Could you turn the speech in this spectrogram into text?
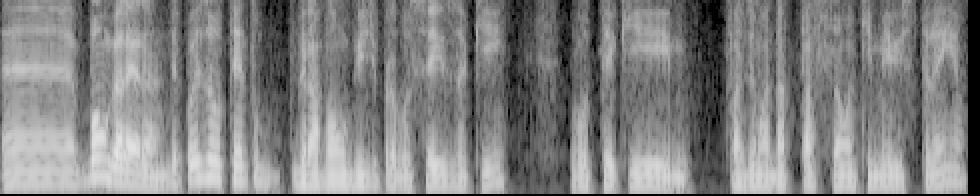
É, bom, galera, depois eu tento gravar um vídeo para vocês aqui. Vou ter que fazer uma adaptação aqui meio estranha.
